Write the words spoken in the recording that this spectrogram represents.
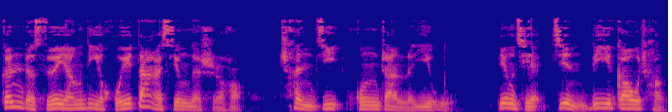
跟着隋炀帝回大兴的时候，趁机攻占了伊吾，并且进逼高昌。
